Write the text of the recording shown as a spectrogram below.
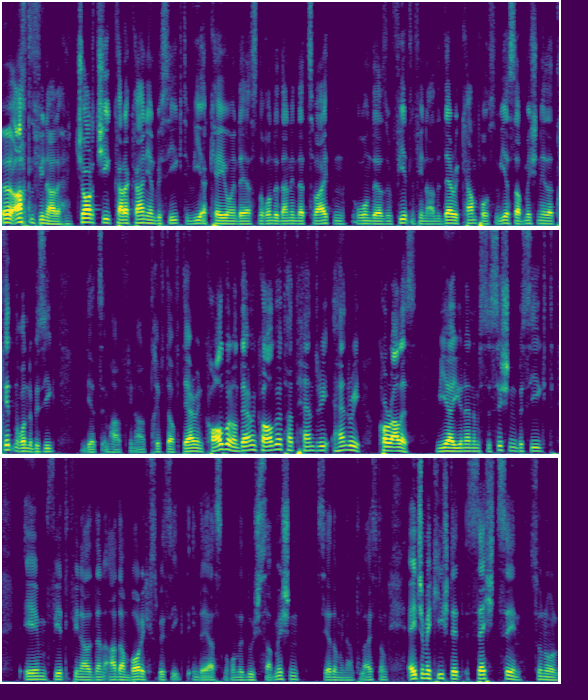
äh, Achtelfinale Georgi Karakanian besiegt via KO in der ersten Runde, dann in der zweiten Runde, also im Viertelfinale, Derek Campos via Submission in der dritten Runde besiegt und jetzt im Halbfinale trifft er auf Darren Colbert und Darren Colbert hat Henry, Henry Corrales via Unanimous Decision besiegt, im Viertelfinale dann Adam Borichs besiegt in der ersten Runde durch Submission, sehr dominante Leistung. AJ McKee steht 16 zu 0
